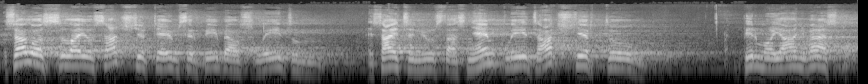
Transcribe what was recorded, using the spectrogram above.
Es vēlos, lai jūs atšķirtu, ja jums ir Bībeles līdzi, un es aicinu jūs tās ņemt līdzi, atšķirtu pirmo Jāņa vēstuli.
